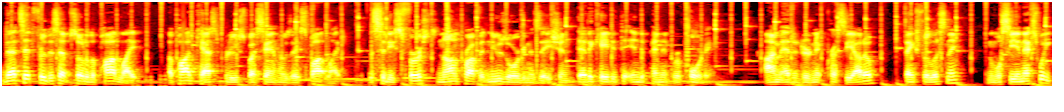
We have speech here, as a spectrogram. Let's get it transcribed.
That's it for this episode of The Podlight, a podcast produced by San Jose Spotlight, the city's first nonprofit news organization dedicated to independent reporting. I'm editor Nick Preciado. Thanks for listening, and we'll see you next week.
